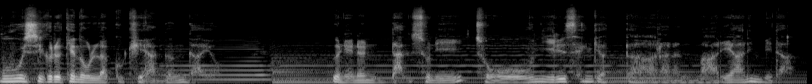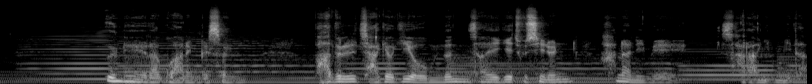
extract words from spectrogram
무엇이 그렇게 놀랍고 귀한 건가요? 은혜는 단순히 좋은 일 생겼다라는 말이 아닙니다. 은혜라고 하는 것은 받을 자격이 없는 자에게 주시는 하나님의 사랑입니다.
